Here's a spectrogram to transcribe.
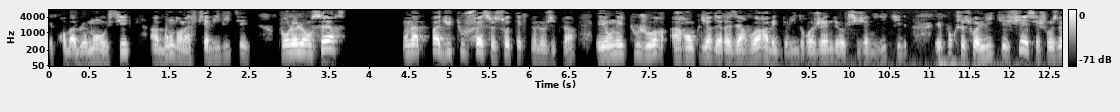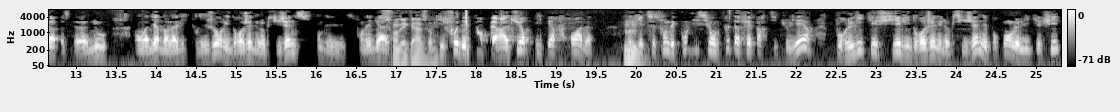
et probablement aussi un bond dans la fiabilité. Pour le lanceur, on n'a pas du tout fait ce saut technologique-là, et on est toujours à remplir des réservoirs avec de l'hydrogène, de l'oxygène liquide, et pour que ce soit liquéfié, ces choses-là, parce que nous, on va dire dans la vie de tous les jours, l'hydrogène et l'oxygène sont des, sont des gaz. sont des gaz Donc il faut des températures hyper froides. Donc hmm. ce sont des conditions tout à fait particulières pour liquéfier l'hydrogène et l'oxygène. Et pourquoi on le liquéfie?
